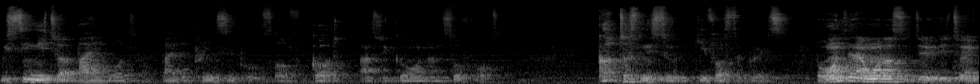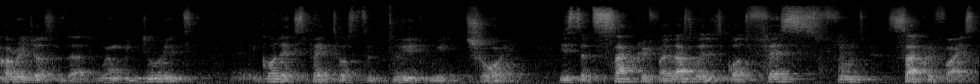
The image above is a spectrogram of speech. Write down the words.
We still need to abide what? By the principles of God as we go on and so forth. God just needs to give us the grace. But one thing I want us to do is to encourage us is that when we do it, God expects us to do it with joy. It's a sacrifice. That's why it's called first fruit sacrifice.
